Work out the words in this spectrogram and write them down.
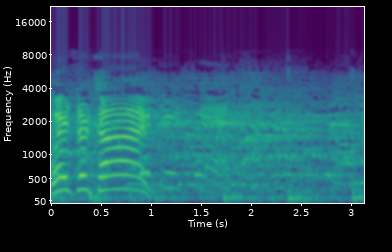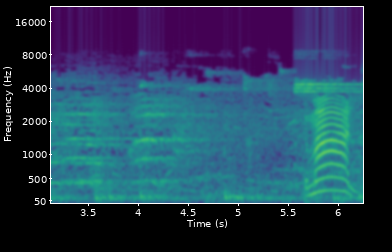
Waste their time. Come on.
